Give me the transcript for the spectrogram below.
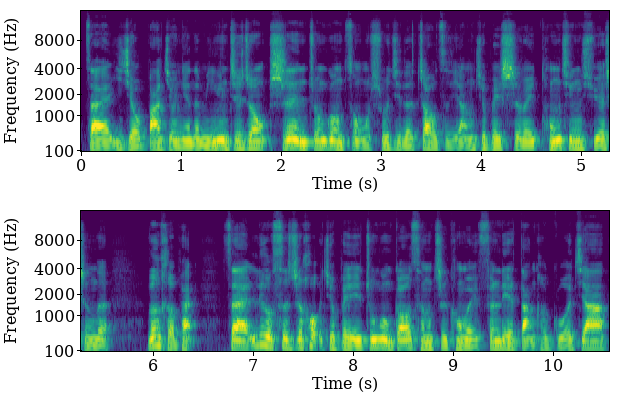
在一九八九年的民运之中，时任中共总书记的赵子阳就被视为同情学生的。温和派在六四之后就被中共高层指控为分裂党和国家，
